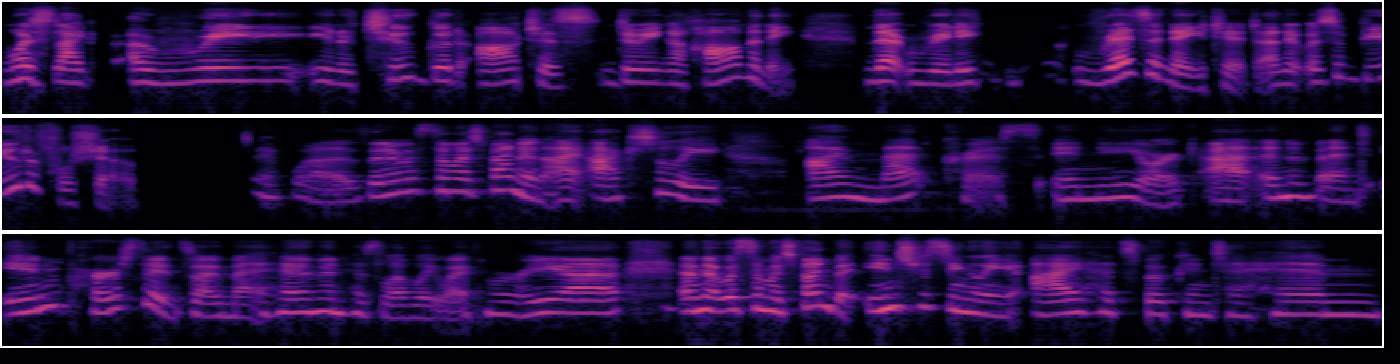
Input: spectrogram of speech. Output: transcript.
was like a really, you know, two good artists doing a harmony that really resonated and it was a beautiful show it was and it was so much fun and i actually i met chris in new york at an event in person so i met him and his lovely wife maria and that was so much fun but interestingly i had spoken to him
